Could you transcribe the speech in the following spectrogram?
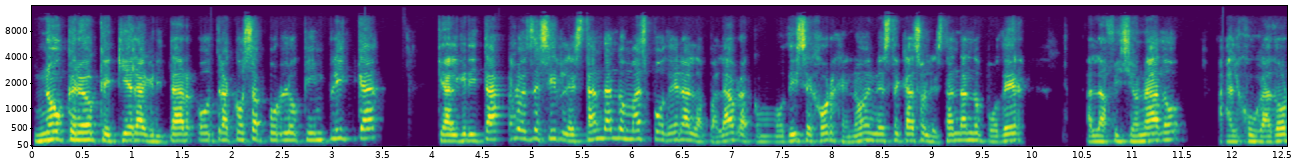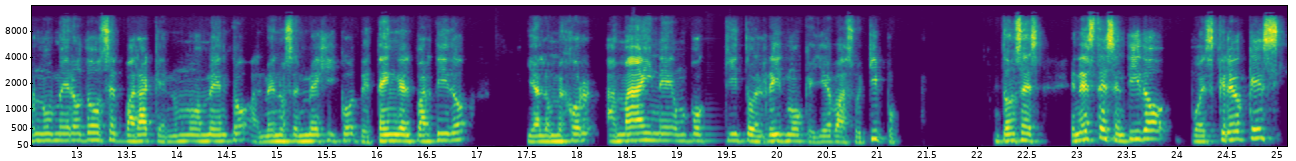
no creo que quiera gritar otra cosa, por lo que implica que al gritarlo, es decir, le están dando más poder a la palabra, como dice Jorge, ¿no? En este caso le están dando poder al aficionado, al jugador número 12 para que en un momento, al menos en México, detenga el partido y a lo mejor amaine un poquito el ritmo que lleva su equipo. Entonces, en este sentido, pues creo que es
